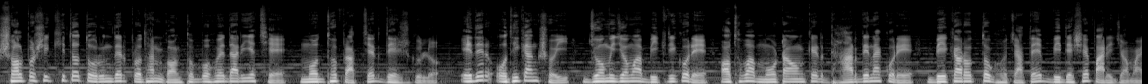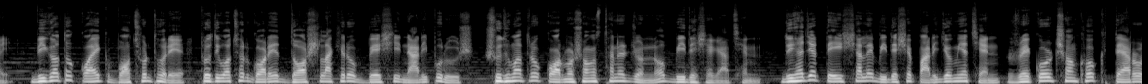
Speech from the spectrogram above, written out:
স্বল্পশিক্ষিত তরুণদের প্রধান গন্তব্য হয়ে দাঁড়িয়েছে মধ্যপ্রাচ্যের দেশগুলো। এদের অধিকাংশই জমিজমা বিক্রি করে অথবা মোটা অঙ্কের ধার দেনা করে বেকারত্ব ঘোচাতে বিদেশে পাড়ি জমায়। বিগত কয়েক বছর ধরে প্রতিবছর গড়ে দশ লাখেরও বেশি নারী পুরুষ শুধুমাত্র কর্মসংস্থানের জন্য বিদেশে গেছেন। দুই হাজার তেইশ সালে বিদেশে পাড়ি জমিয়েছেন রেকর্ড সংখ্যক ১৩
